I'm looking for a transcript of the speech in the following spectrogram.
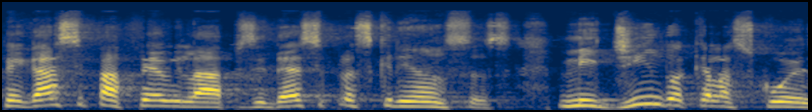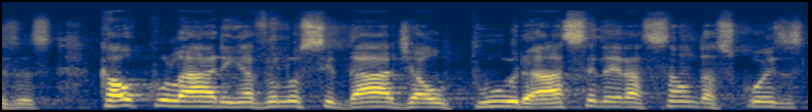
pegasse papel e lápis e desse para as crianças, medindo aquelas coisas, calcularem a velocidade, a altura, a aceleração das coisas,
